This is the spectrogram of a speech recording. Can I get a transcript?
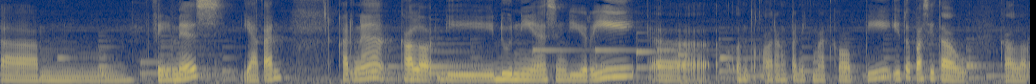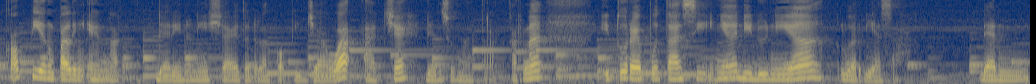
um, famous, ya kan? Karena kalau di dunia sendiri uh, untuk orang penikmat kopi itu pasti tahu kalau kopi yang paling enak dari Indonesia itu adalah kopi Jawa, Aceh, dan Sumatera. Karena itu reputasinya di dunia luar biasa. Dan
